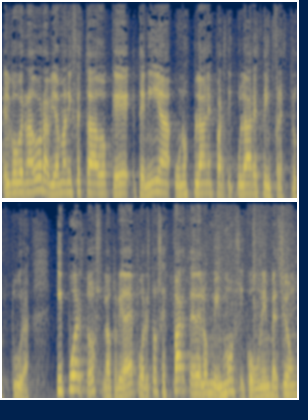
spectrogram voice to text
el gobernador había manifestado que tenía unos planes particulares de infraestructura. Y Puertos, la autoridad de Puertos, es parte de los mismos y con una inversión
